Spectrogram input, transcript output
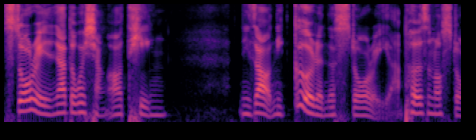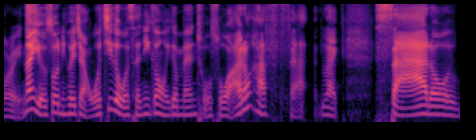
story 人家都会想要听， 你知道你个人的 story 啊，personal story。那有时候你会讲，我记得我曾经跟我一个 mentor 说，I don't have fat like sad or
